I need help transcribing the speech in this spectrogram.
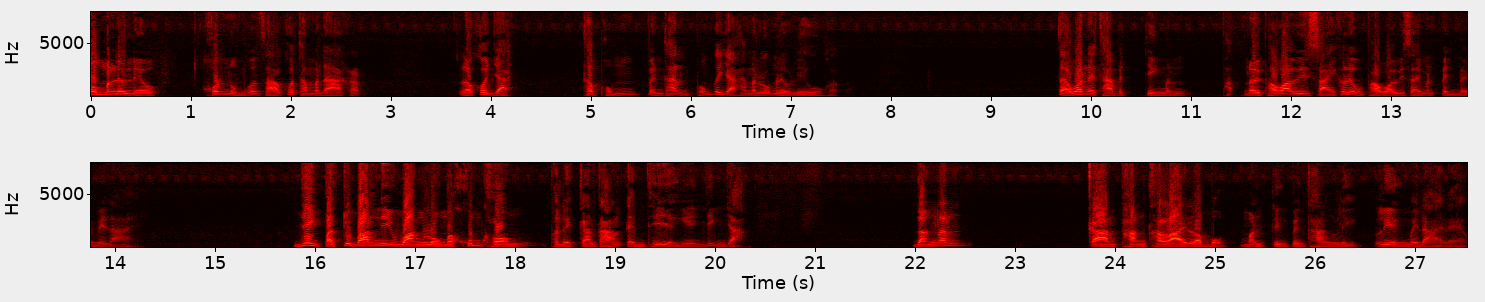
ล้มมันเร็วๆ คนหนุ่มคนสาวก็ธรรมดาครับ เราก็อยากถ้าผมเป็นท่าน ผมก็อยากให้มันล้มเร็วๆครับ แต่ว่าในทางจริงมันโดยภาวะวิสัยเขาเรียกว่าภาวะวิสัยมันเป็นไปไม่ได้ ยิ่งปัจจุบันนี่วังลงมาคุ้มครองเผด็จการทหารเต็มที่อย่างนี้ยิ่งยากดังนั้น การพังทลายระบบมันจึงเป็นทางหลีกเลี่ยงไม่ได้แล้ว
